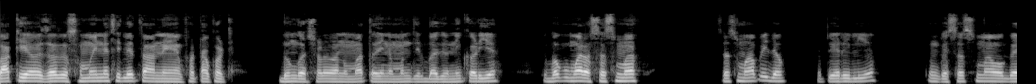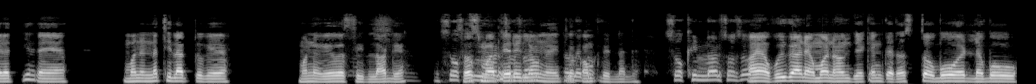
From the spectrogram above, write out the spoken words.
બાકી હવે જાજો સમય નથી લેતા અને ફટાફટ ડુંગર ચડવાનું માતાજીના મંદિર બાજુ નીકળીએ. તો બાપુ મારા સસમા ચશ્મા આપી દો તો પહેરી લઈએ કેમ કે સસમા વગર અત્યારે મને નથી લાગતું કે મને વ્યવસ્થિત લાગે. ચશ્મા પહેરી લઉં ને એટલે કમ્પ્લીટ લાગે. શોખીન માણસો છો? અહીંયા પૂગા ને મન સમજે કેમ કે રસ્તો બહુ એટલે બહુ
